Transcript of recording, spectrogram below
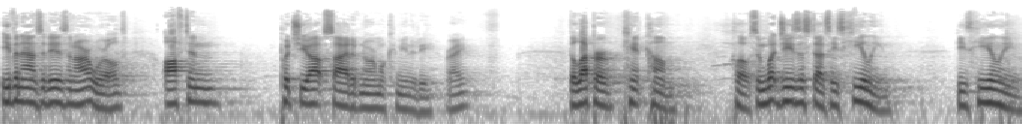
even as it is in our world, often puts you outside of normal community, right? The leper can't come close. And what Jesus does, he's healing. He's healing.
